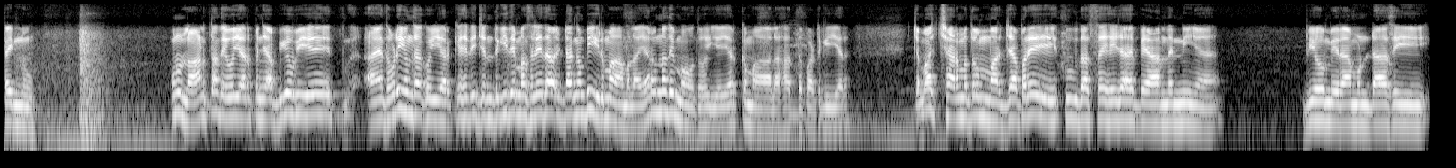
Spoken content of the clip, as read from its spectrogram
ਤੈਨੂੰ। ਉਹਨੂੰ ਲਾਣ ਤਾਂ ਦਿਓ ਯਾਰ, ਪੰਜਾਬੀਓ ਵੀ ਇਹ ਐ ਥੋੜੀ ਹੁੰਦਾ ਕੋਈ ਯਾਰ, ਕਿਸੇ ਦੀ ਜ਼ਿੰਦਗੀ ਦੇ ਮਸਲੇ ਦਾ ਐਡਾ ਗੰਭੀਰ ਮਾਮਲਾ ਯਾਰ, ਉਹਨਾਂ ਦੇ ਮੌਤ ਹੋਈ ਹੈ ਯਾਰ, ਕਮਾਲ ਹੱਦ ਪਟ ਗਈ ਯਾਰ। ਜਮਾ ਸ਼ਰਮ ਤੋਂ ਮਰ ਜਾ ਪਰੇ, ਤੂੰ ਦੱਸ ਇਹ ਜਿਹਾ ਬਿਆਨ ਦਿੰਨੀ ਆ ਵੀ ਉਹ ਮੇਰਾ ਮੁੰਡਾ ਸੀ,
